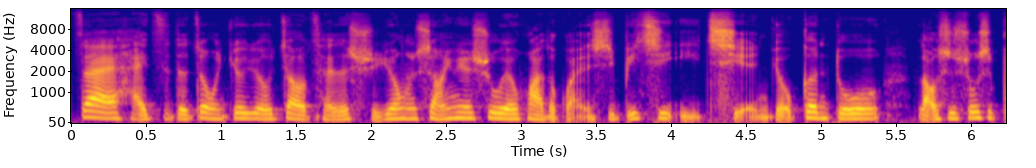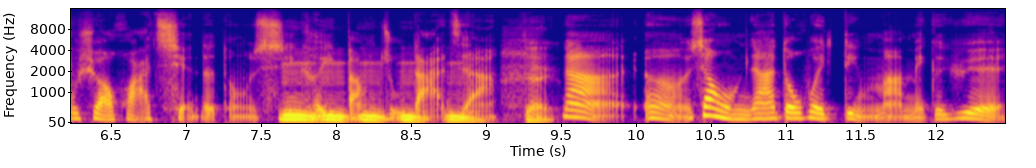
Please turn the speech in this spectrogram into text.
在孩子的这种幼幼教材的使用上，因为数位化的关系，比起以前有更多，老师说是不需要花钱的东西可以帮助大家。嗯嗯嗯嗯、对。那嗯、呃，像我们家都会订嘛，每个月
